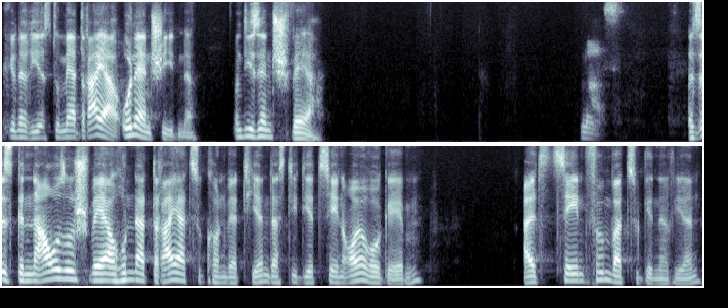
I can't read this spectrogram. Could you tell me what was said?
generierst du mehr Dreier, Unentschiedene. Und die sind schwer. Nice. Es ist genauso schwer, 100 Dreier zu konvertieren, dass die dir 10 Euro geben, als 10 Fünfer zu generieren,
